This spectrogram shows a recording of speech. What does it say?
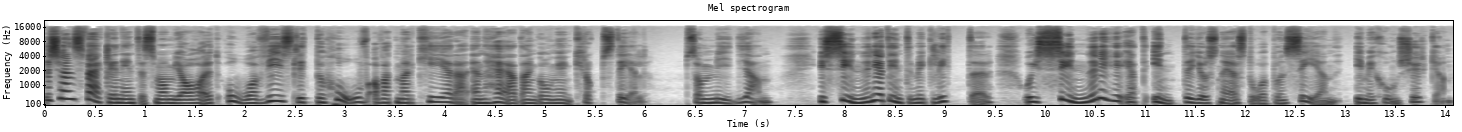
Det känns verkligen inte som om jag har ett oavvisligt behov av att markera en hädangången kroppsdel, som midjan. I synnerhet inte med glitter och i synnerhet inte just när jag står på en scen i Missionskyrkan.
